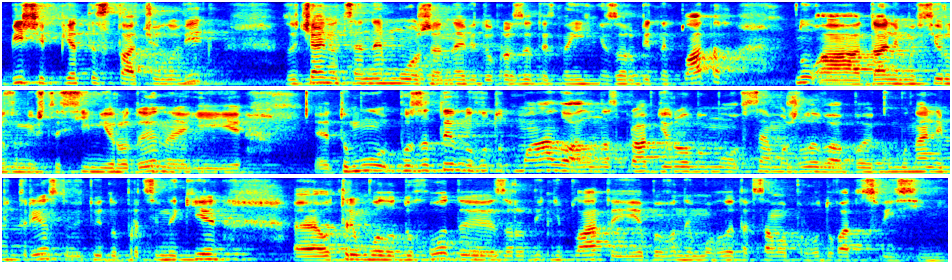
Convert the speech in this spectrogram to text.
більше 500 чоловік. Звичайно, це не може не відобразитись на їхніх заробітних платах. Ну а далі ми всі розуміємо, що це сім'ї, родини і. е, Тому позитивного тут мало, але насправді робимо все можливе, аби комунальні підприємства, відповідно, працівники е, отримували доходи, заробітні плати, і аби вони могли так само прогодувати свої сім'ї.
